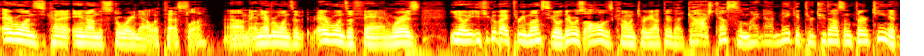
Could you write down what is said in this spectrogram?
Everyone's kind of in on the story now with Tesla, um, and everyone's a, everyone's a fan. Whereas, you know, if you go back three months ago, there was all this commentary out there that, gosh, Tesla might not make it through 2013 if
